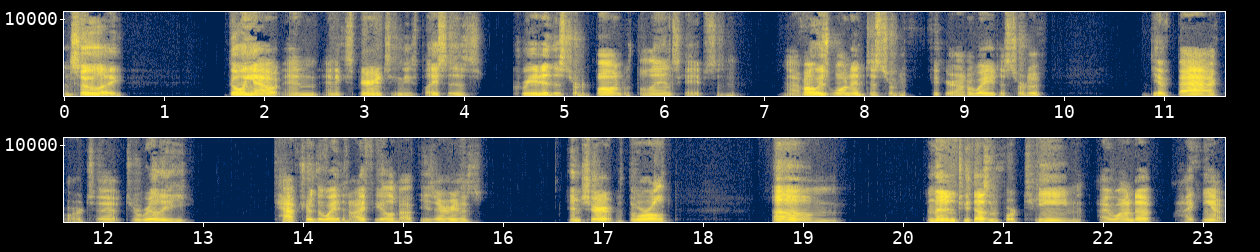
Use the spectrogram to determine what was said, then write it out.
And so like going out and, and experiencing these places created this sort of bond with the landscapes and I've always wanted to sort of figure out a way to sort of give back or to, to really capture the way that I feel about these areas and share it with the world. Um, and then in 2014, I wound up hiking up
